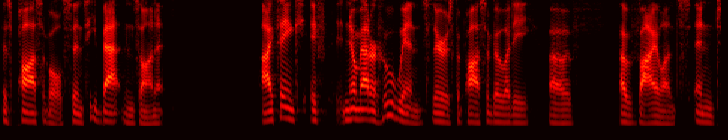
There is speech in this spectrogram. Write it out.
as possible, since he battens on it. I think if no matter who wins, there's the possibility of of violence, and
